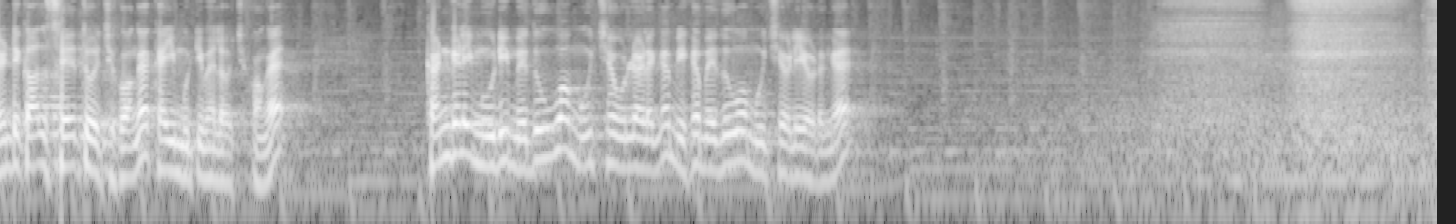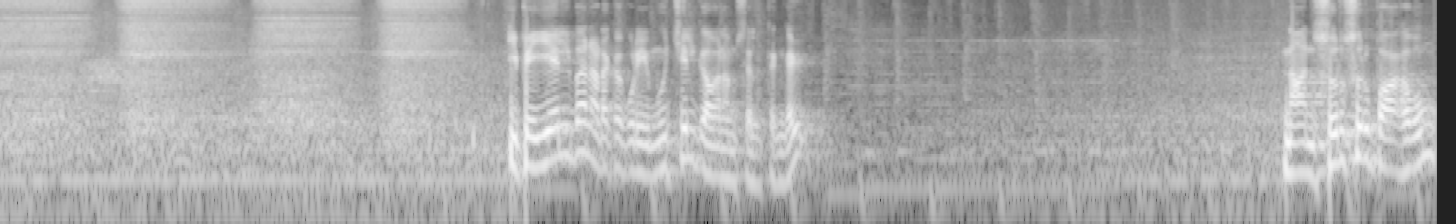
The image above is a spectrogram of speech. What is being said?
ரெண்டு கால் சேர்த்து வச்சுக்கோங்க கை முட்டி மேலே வச்சுக்கோங்க. கண்களை மூடி மெதுவாக மூச்சை உள்ளழுங்க மிக மெதுவாக மூச்சை வெளியே விடுங்க. இப்போ இயல்பாக நடக்கக்கூடிய மூச்சில் கவனம் செலுத்துங்கள். நான் சுறுசுறுப்பாகவும்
